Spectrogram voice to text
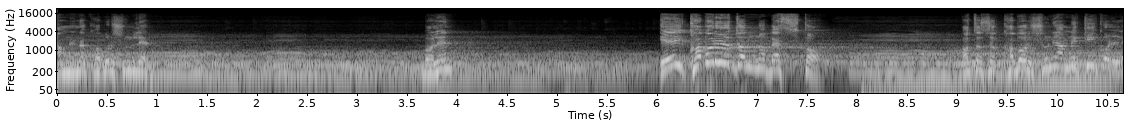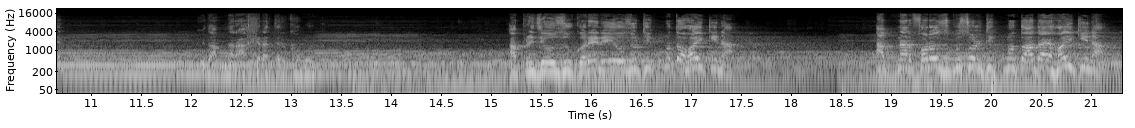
আপনি না খবর শুনলেন? বলেন, এই খবরের জন্য ব্যস্ত। অথচ খবর শুনে আপনি কি করলেন? কিন্তু আপনার আখেরাতের খবর আপনি যে অজু করেন, এই অজু ঠিক মতো হয় কিনা? আপনার ফরজ গোসল ঠিক মতো আদায় হয় কিনা?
